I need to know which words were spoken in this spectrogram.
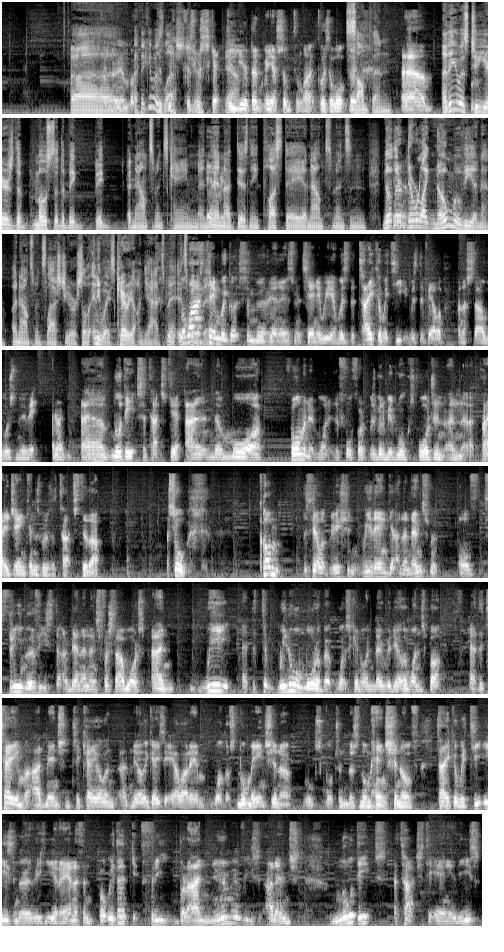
Uh. I think it was last because year. we skipped Yeah. a year, didn't we, or something like because of lockdown. Something. Um, I think it was two years. The most of the big big announcements came, and Yeah. then uh, Disney Plus Day announcements, and no, there Yeah. there were like no movie annou- announcements last year or something. Anyways, carry on. Yeah, it's been it's the been a last time we got some movie announcements anyway, it was that Taika Waititi was developing a Star Wars movie. Mm-hmm. Um, no dates attached to it, and the more prominent one at the forefront was going to be Rogue Squadron, and uh, Patty Jenkins was attached to that. So, come the celebration, we then get an announcement of three movies that are being announced for Star Wars, and we t- we know more about what's going on now with the other ones, but at the time I'd mentioned to Kyle and, and the other guys at LRM, well, there's no mention of Rogue Squadron, there's no mention of Taika Waititi's movie here or anything, but we did get three brand new movies announced. No dates attached to any of these.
